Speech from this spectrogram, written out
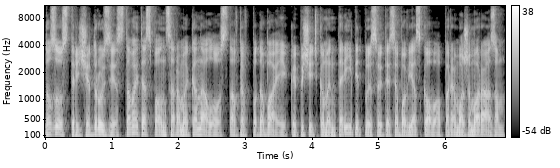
До зустрічі, друзі. Ставайте спонсорами каналу, ставте вподобайки, пишіть коментарі, підписуйтесь обов'язково. Переможемо разом.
